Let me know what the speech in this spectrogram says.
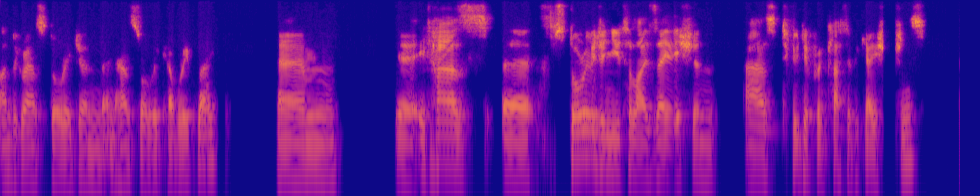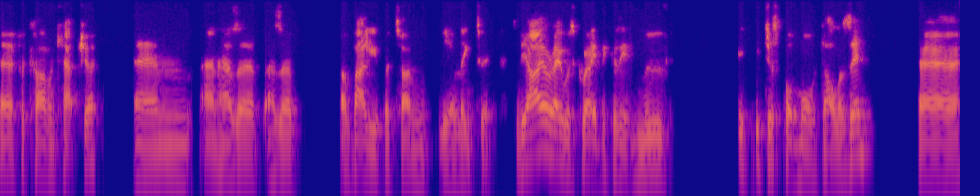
underground storage and enhanced oil recovery play. Um, it has uh, storage and utilization as two different classifications uh, for carbon capture um, and has a has a, a value per ton you know, linked to it. So the IRA was great because it moved, it, it just put more dollars in. Uh,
